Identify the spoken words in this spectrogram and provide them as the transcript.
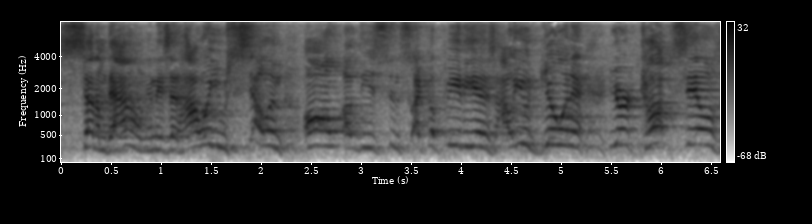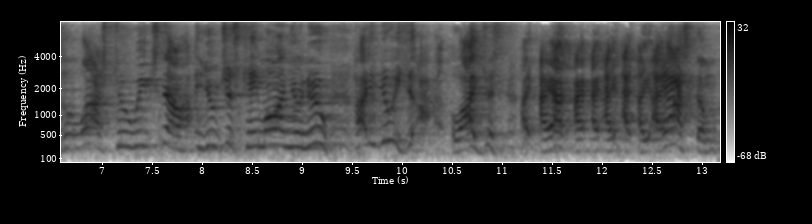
set him down and they said, How are you selling all of these encyclopedias? How are you doing it? Your top sales the last two weeks now. You just came on, you're new. How do you do it? Said, well, I just, I, I, I, I, I asked them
